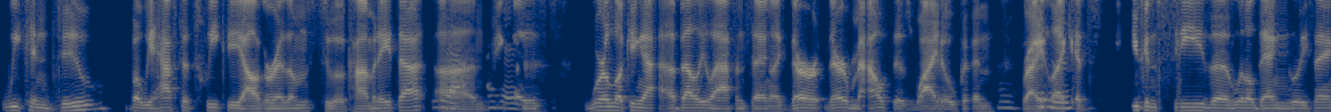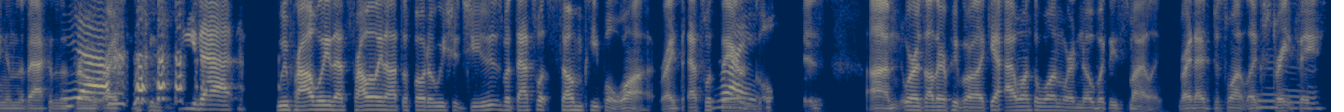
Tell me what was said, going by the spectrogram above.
we can do, but we have to tweak the algorithms to accommodate that. Yeah, um, because we're looking at a belly laugh and saying like their their mouth is wide open, right? Mm-hmm. Like it's you can see the little dangly thing in the back of the throat, yeah. right? You can see that we probably that's probably not the photo we should choose, but that's what some people want, right? That's what right. their goal is. Um, whereas other people are like, yeah, I want the one where nobody's smiling, right? I just want like straight mm. face,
